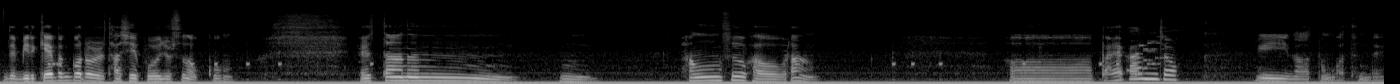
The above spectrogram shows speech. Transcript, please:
근데 미리 깨본 거를 다시 보여줄 순 없고. 일단은 음, 황수 가오랑 어 빨간적이 나왔던 것 같은데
